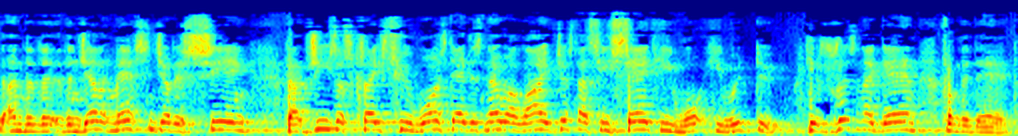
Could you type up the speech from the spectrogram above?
And the, the, the angelic messenger is saying that Jesus Christ, who was dead, is now alive, just as he said he, what he would do. He has risen again from the dead.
